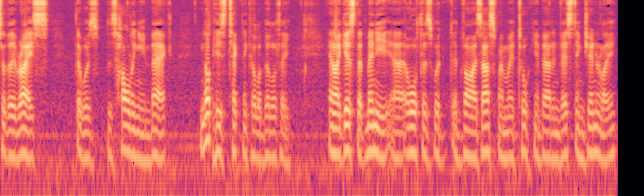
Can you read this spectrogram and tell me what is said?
to the race that was, was holding him back, not his technical ability. And I guess that many uh, authors would advise us when we're talking about investing generally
